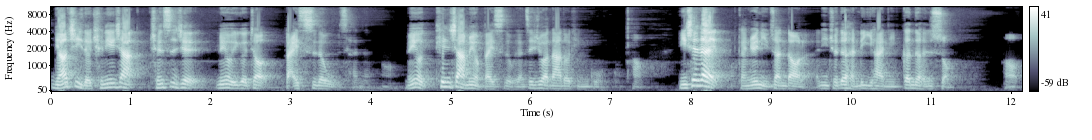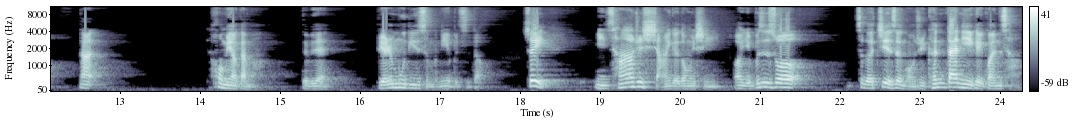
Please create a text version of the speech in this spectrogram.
你要记得，全天下全世界没有一个叫白吃的午餐的哦，没有天下没有白吃的午餐，这句话大家都听过。好，你现在感觉你赚到了，你觉得很厉害，你跟得很爽，好，那后面要干嘛？对不对？别人目的是什么？你也不知道，所以你常常去想一个东西哦，也不是说这个戒慎恐惧，可能但你也可以观察。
